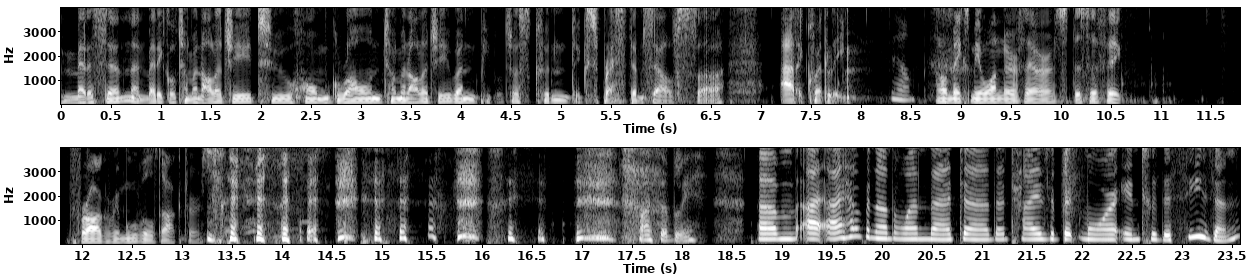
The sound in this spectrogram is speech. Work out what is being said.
medicine and medical terminology to homegrown terminology when people just couldn't express themselves uh, adequately. yeah. Oh, it makes me wonder if there are specific frog removal doctors. Possibly. Um, I, I have another one that uh, that ties a bit more into the season,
